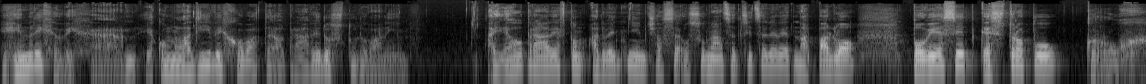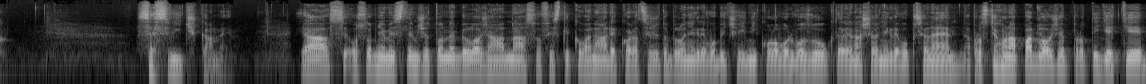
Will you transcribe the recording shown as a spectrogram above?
Hinrich Wichern jako mladý vychovatel, právě dostudovaný. A jeho právě v tom adventním čase 1839 napadlo pověsit ke stropu kruh se svíčkami. Já si osobně myslím, že to nebyla žádná sofistikovaná dekorace, že to bylo někde v obyčejný kolo odvozu, které našel někde opřené. A prostě ho napadlo, že pro ty děti,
